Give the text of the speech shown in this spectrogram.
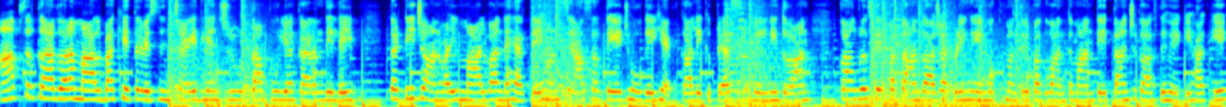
ਆਪ ਸਰਕਾਰ ਦੁਆਰਾ ਮਾਲਵਾ ਖੇਤਰ ਵਿੱਚ ਸਿੰਚਾਈ ਦੀਆਂ ਜ਼ਰੂਰਤਾਂ ਪੂਰੀਆਂ ਕਰਨ ਦੇ ਲਈ ਕੱਢੀ ਜਾਣ ਵਾਲੀ ਮਾਲਵਾ ਨਹਿਰ ਤੇ ਹੁਣ ਸਿਆਸਤ ਤੇਜ਼ ਹੋ ਗਈ ਹੈ। ਕੱਲ ਇੱਕ ਪ੍ਰੈਸ ਮਿਲਣੀ ਦੌਰਾਨ ਕਾਂਗਰਸ ਦੇ ਪ੍ਰਧਾਨ ਰਾਜਾ ਬੜਿੰਗ ਨੇ ਮੁੱਖ ਮੰਤਰੀ ਭਗਵੰਤ ਮਾਨ ਤੇ ਤੰਜ ਕੱਸਦੇ ਹੋਏ ਕਿਹਾ ਕਿ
